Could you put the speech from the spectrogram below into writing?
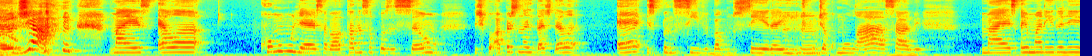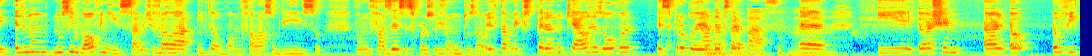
eu ia odiar. Mas ela, como mulher, sabe, ela tá nessa posição, de, tipo, a personalidade dela é expansiva e bagunceira e, Uhum. tipo, de acumular, sabe? Mas aí o marido, ele, ele não, não se envolve nisso, sabe? De falar, então, vamos falar sobre isso, vamos fazer esse esforço juntos. Não, ele tá meio que esperando que ela resolva esse problema. Ela deu o primeiro passo. É. E eu achei. Eu, eu vi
